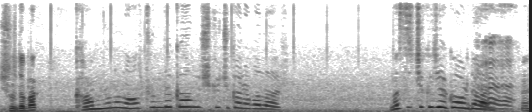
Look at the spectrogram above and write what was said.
Şurada bak Kamyonun altında kalmış küçük arabalar. Nasıl çıkacak oradan?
